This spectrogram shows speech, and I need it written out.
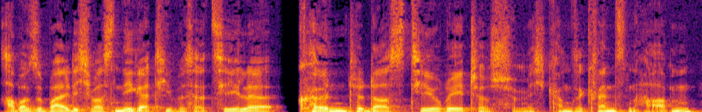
Aber sobald ich was Negatives erzähle, könnte das theoretisch für mich Konsequenzen haben.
